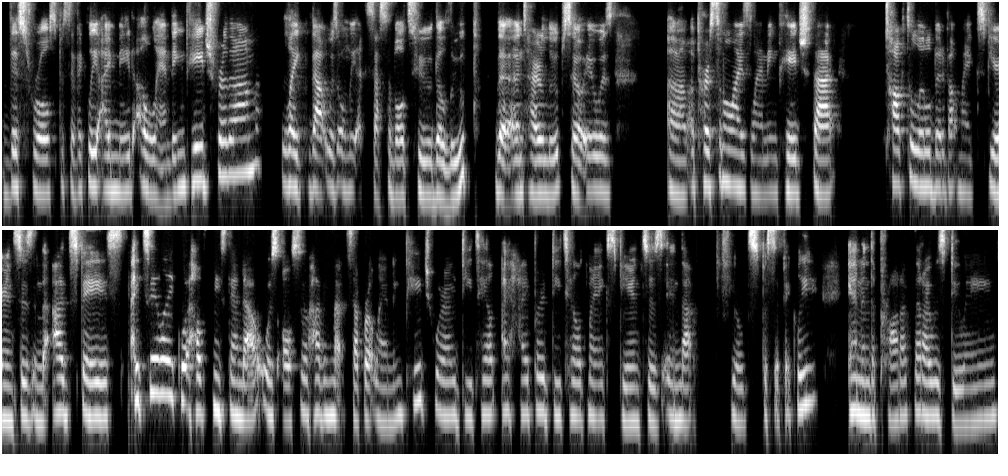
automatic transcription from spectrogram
this role specifically, I made a landing page for them. Like that was only accessible to the loop, the entire loop. So it was um, a personalized landing page that talked a little bit about my experiences in the ad space. I'd say like what helped me stand out was also having that separate landing page where I detailed, I hyper detailed my experiences in that field specifically and in the product that I was doing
